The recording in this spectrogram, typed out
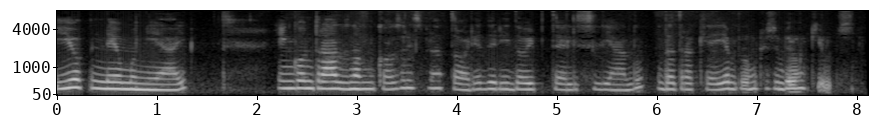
iopneumoniae, encontrado na mucosa respiratória aderido ao epitélio ciliado da traqueia, brônquios e bronquíolos.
